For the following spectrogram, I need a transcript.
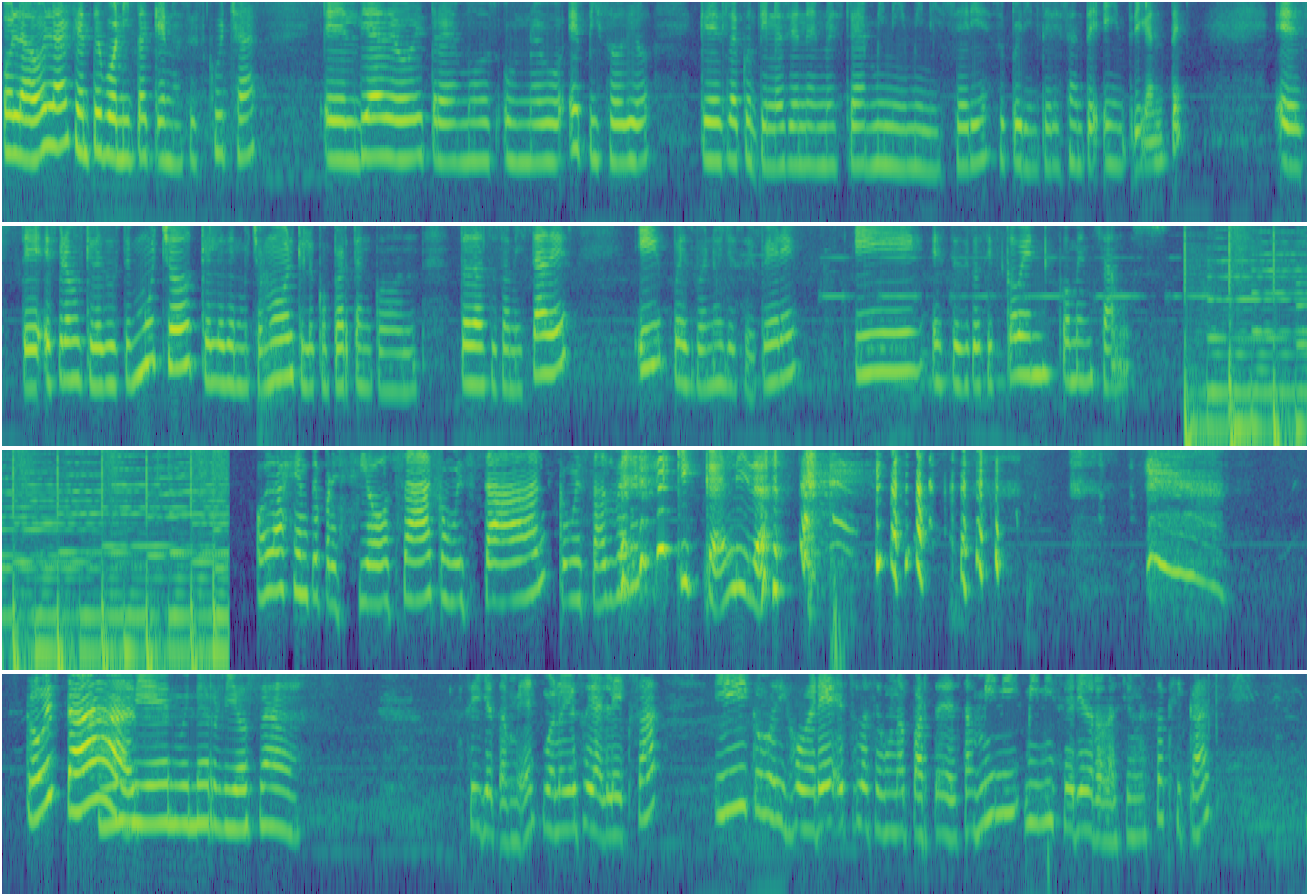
Hola, hola, gente bonita que nos escucha. El día de hoy traemos un nuevo episodio que es la continuación de nuestra mini miniserie súper interesante e intrigante. Este, esperamos que les guste mucho, que le den mucho amor, que lo compartan con todas sus amistades. Y pues bueno, yo soy Pere y esto es Gossip Coven. Comenzamos. Hola gente preciosa, ¿cómo están? ¿Cómo estás, Bere? ¡Qué cálida! ¿Cómo estás? Muy bien, muy nerviosa. Sí, yo también. Bueno, yo soy Alexa y como dijo Bere, esta es la segunda parte de esta mini, mini serie de relaciones tóxicas.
